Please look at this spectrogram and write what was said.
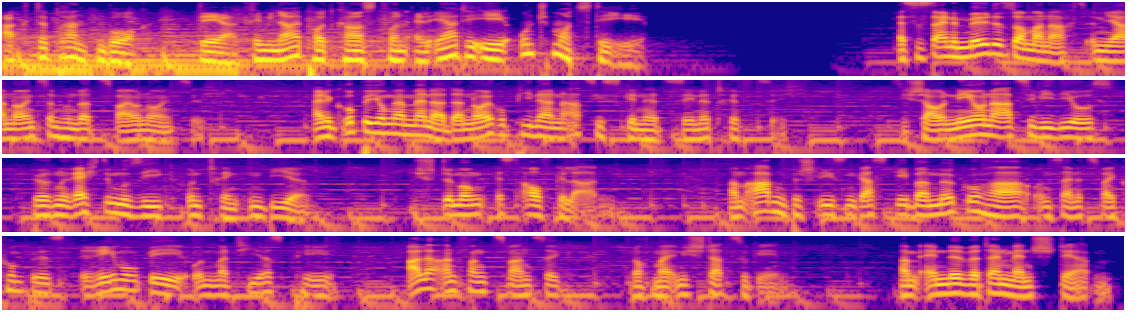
Akte Brandenburg, der Kriminalpodcast von lr.de und mods.de. Es ist eine milde Sommernacht im Jahr 1992. Eine Gruppe junger Männer der Neuruppiner Nazi-Skinhead-Szene trifft sich. Sie schauen Neonazi-Videos, hören rechte Musik und trinken Bier. Die Stimmung ist aufgeladen. Am Abend beschließen Gastgeber Mirko H. und seine zwei Kumpels Remo B. und Matthias P., alle Anfang 20, nochmal in die Stadt zu gehen. Am Ende wird ein Mensch sterben.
